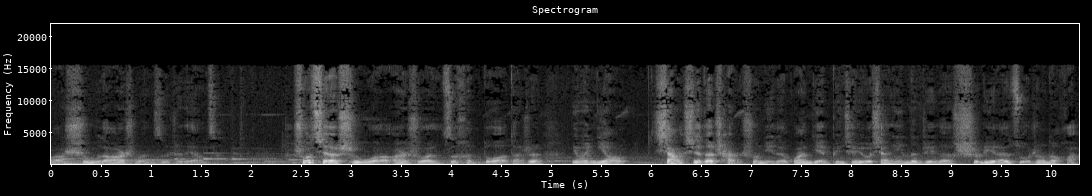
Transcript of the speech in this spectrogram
啊十五到二十万字这个样子。说起来十五二十万字很多，但是因为你要详细的阐述你的观点，并且有相应的这个事例来佐证的话，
